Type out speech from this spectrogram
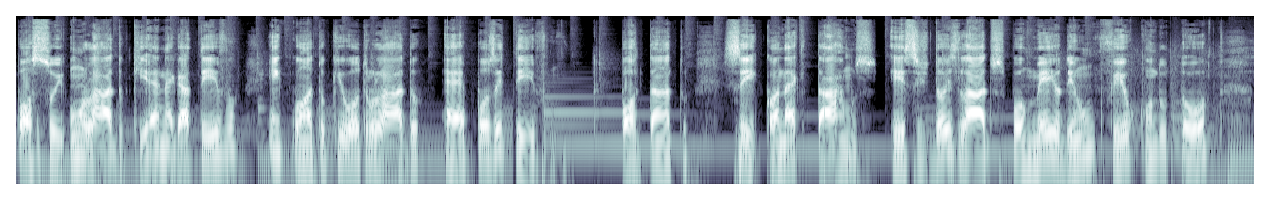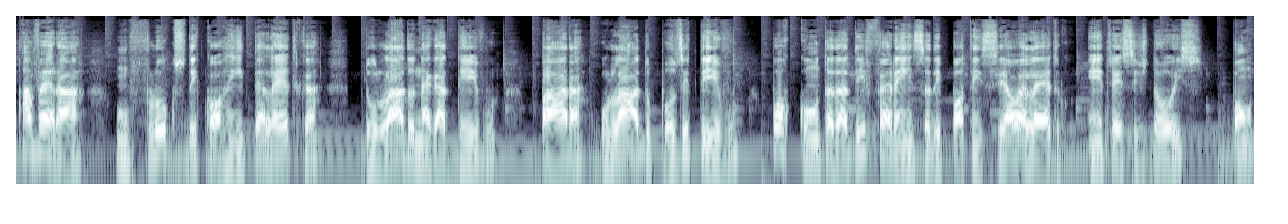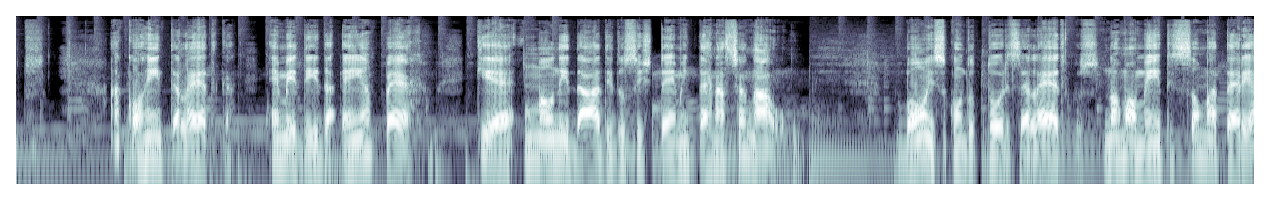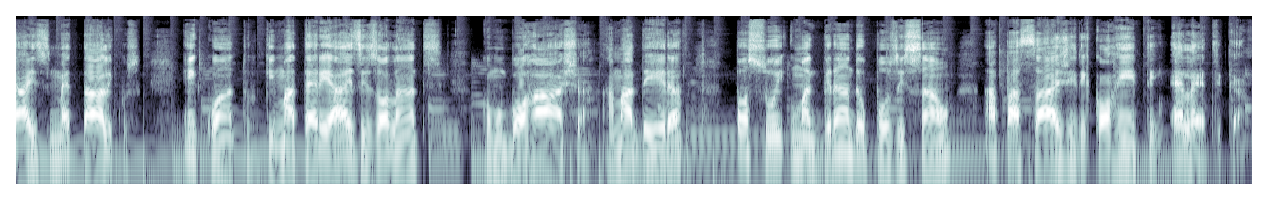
possui um lado que é negativo, enquanto que o outro lado é positivo. Portanto, se conectarmos esses dois lados por meio de um fio condutor, haverá um fluxo de corrente elétrica do lado negativo para o lado positivo por conta da diferença de potencial elétrico entre esses dois pontos. A corrente elétrica é medida em ampere, que é uma unidade do sistema internacional. Bons condutores elétricos normalmente são materiais metálicos, enquanto que materiais isolantes, como borracha, a madeira, possuem uma grande oposição à passagem de corrente elétrica.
